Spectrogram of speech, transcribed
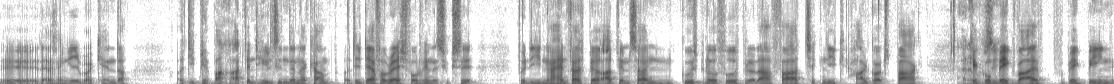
øh, deres angriber og kanter. Og de bliver bare retvendt hele tiden den her kamp, og det er derfor Rashford finder succes. Fordi når han først bliver retvendt, så er han en gudsbenået fodspiller, der har fart, teknik, har et godt spark, ja, kan gå sige. begge veje på begge ben,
